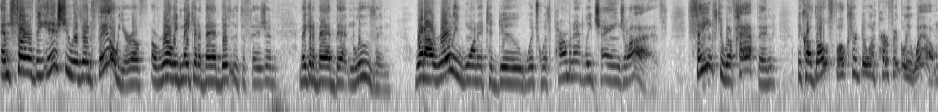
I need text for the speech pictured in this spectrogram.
and so the issue is in failure of, of really making a bad business decision, making a bad bet and losing. What I really wanted to do, which was permanently change lives, seems to have happened because those folks are doing perfectly well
